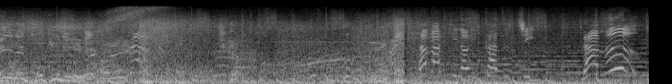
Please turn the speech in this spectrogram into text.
参れ国流裁きの雷ラムー。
